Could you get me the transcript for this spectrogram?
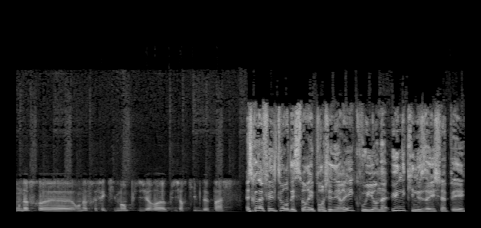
on offre euh, on offre effectivement plusieurs euh, plusieurs types de passes. Est-ce qu'on a fait le tour des soirées pour générique ou il y en a une qui nous a échappé?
